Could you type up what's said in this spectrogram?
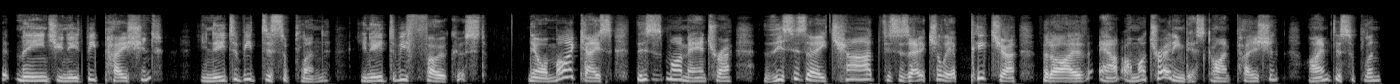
it means you need to be patient you need to be disciplined you need to be focused now in my case this is my mantra. This is a chart. This is actually a picture that I have out on my trading desk. I'm patient. I'm disciplined.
